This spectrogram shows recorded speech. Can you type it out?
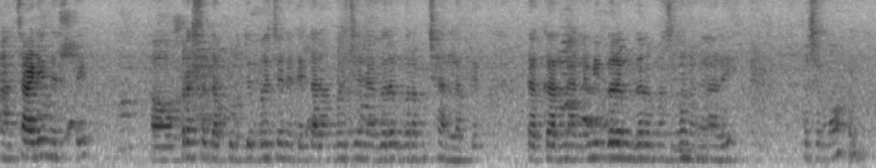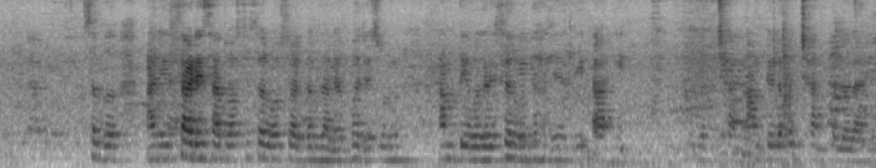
आणि साडी नेसते. प्रसादापुरते भजन येते कारण भजन गरम गरम छान लागते. त्या कारणाने मी गरम गरमच बनवणार आहे. त्याच्यामुळं सगळं. आणि साडेसात वाजता सर्व स्वयंपाक झाल्या भजे सोडून आमटे वगैरे सर्व झालेली आहे. छान आमटीला पण छान कलर आहे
